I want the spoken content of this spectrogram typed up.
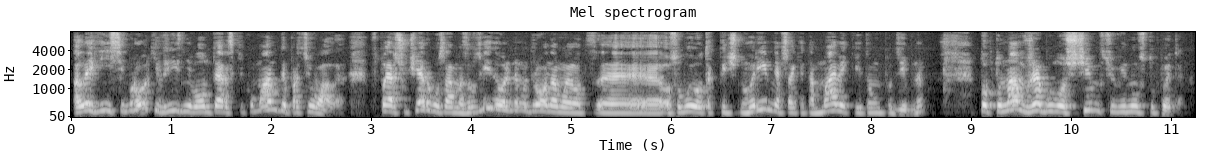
Але 8 років різні волонтерські команди працювали в першу чергу саме з розвідувальними дронами, от особливо тактичного рівня, всякі там мавіки і тому подібне. Тобто, нам вже було з чим в цю війну вступити робити.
